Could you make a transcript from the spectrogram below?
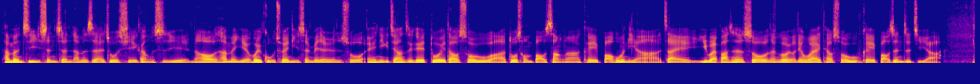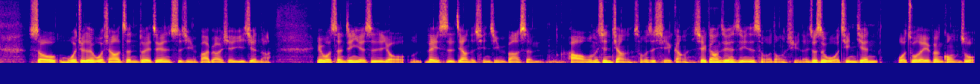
他们自己声称他们是在做斜杠事业，然后他们也会鼓吹你身边的人说：“哎，你这样子可以多一道收入啊，多重保障啊，可以保护你啊，在意外发生的时候能够有另外一条收入可以保证自己啊。” So，我觉得我想要针对这件事情发表一些意见啊。因为我曾经也是有类似这样的情形发生。好，我们先讲什么是斜杠。斜杠这件事情是什么东西呢？就是我今天我做了一份工作，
